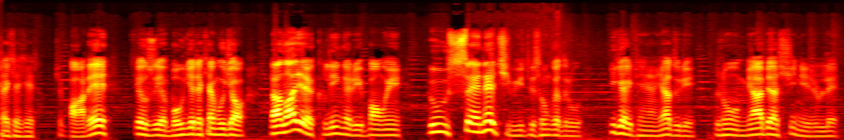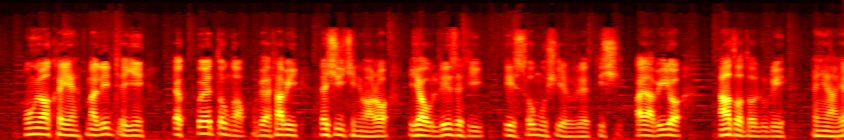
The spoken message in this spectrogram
တိုက်ခိုက်ခဲ့တာဖြစ်ပါတယ်တ ရုတ်စုရဲ့ဘုံကျဲတိုက်ခိုက်မှုကြောင့်လာသားရဲ့ကလင်းငယ်တွေပေါင်ဝင်လူ10နဲ့ချီပြီးတဆုံးခဲ့တယ်လို့ဤကြိုက်ထန်ရသူတွေအလွန်အများပြားရှိနေတယ်လို့လည်းမုံရွာခရိုင်မှတ်လေးတရင်ရက်ခွဲသုံးကပေါ်ပြထားပြီးလက်ရှိချိန်မှာတော့အယောက်40ထိဒီဆုံးမှုရှိတယ်လို့လည်းသိရှိအားရပြီးတော့နားတော်တော်လူတွေဒဏ်ရာရ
